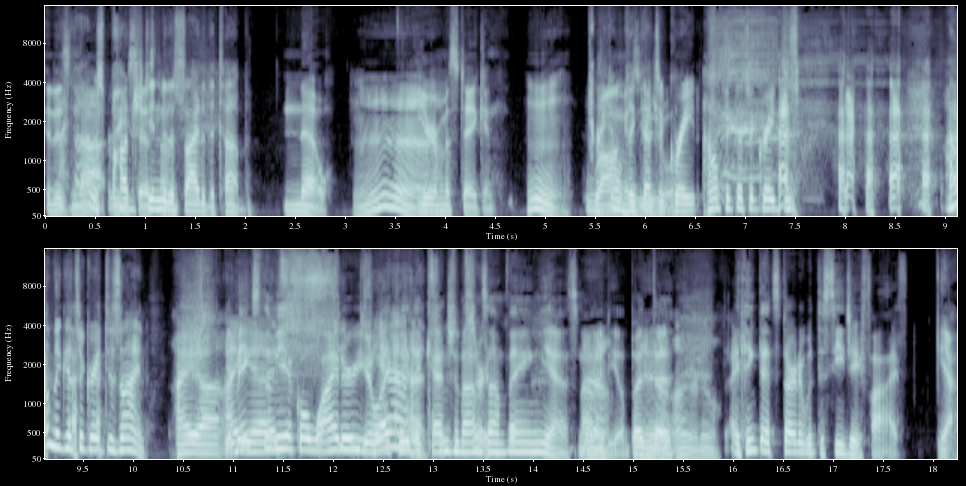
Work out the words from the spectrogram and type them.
It is not it was punched into on- the side of the tub. No, Ah. you're mistaken. Hmm. I don't think that's a great. I don't think that's a great. Des- I don't think that's a great design. I. Uh, It I, makes uh, the vehicle wider. You're likely yeah, to catch it on absurd. something. Yeah, it's not Yeah. ideal. But Yeah, uh, I don't know. I think that started with the CJ5. Yeah.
